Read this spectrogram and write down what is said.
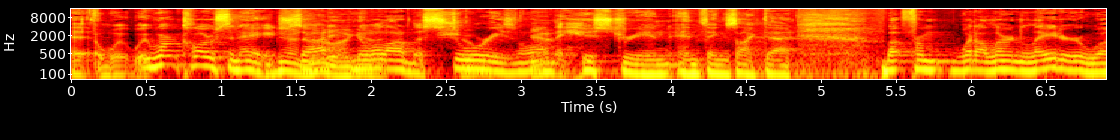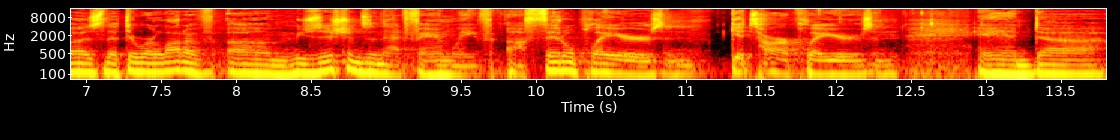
uh, we we weren't close in age, Yeah, so no, I didn't I know a lot of the Sure. stories and a lot of the history and, and things like that. But from what I learned later was that there were a lot of um, musicians in that family, uh, fiddle players and guitar players, and and uh,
